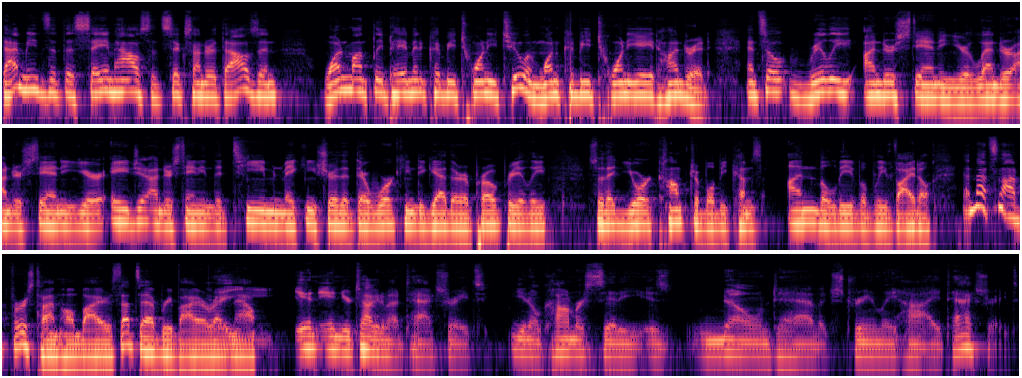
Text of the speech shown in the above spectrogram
that means that the same house at six hundred thousand. One monthly payment could be 22 and one could be 2800. And so really understanding your lender, understanding your agent, understanding the team and making sure that they're working together appropriately so that you're comfortable becomes unbelievably vital. And that's not first time home buyers, that's every buyer right now. And, and you're talking about tax rates. You know, Commerce City is known to have extremely high tax rates.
